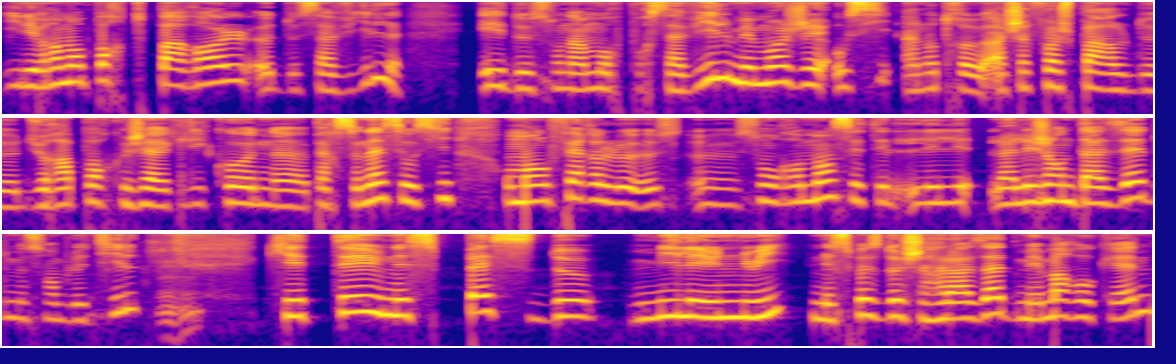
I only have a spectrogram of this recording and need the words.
il est vraiment porte-parole euh, de sa ville et de son amour pour sa ville. Mais moi, j'ai aussi un autre. À chaque fois, je parle de- du rapport que j'ai avec l'icône personnelle. C'est aussi, on m'a offert le, euh, son roman. C'était la légende d'Azed, me semble-t-il, Mhm. qui était une espèce de mille et une nuits, une espèce de Shahrazad mais marocaine.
